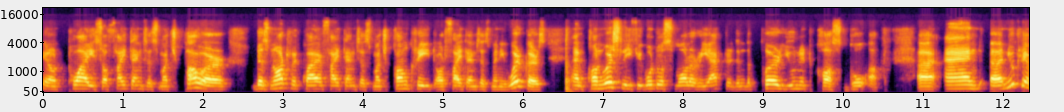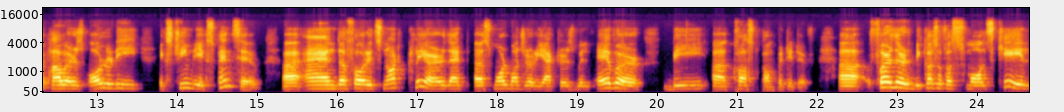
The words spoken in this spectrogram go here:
you know twice or five times as much power does not require five times as much concrete or five times as many workers. And conversely if you go to a smaller reactor then the per unit costs go up. Uh, and uh, nuclear power is already extremely expensive uh, and therefore it's not clear that uh, small modular reactors will ever be uh, cost competitive. Uh, further because of a small scale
